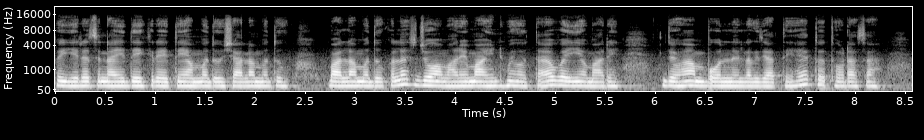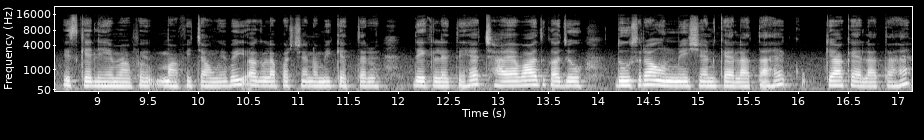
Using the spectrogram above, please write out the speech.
तो ये रचनाएँ देख रहे थे हम, मधुशाला, मधु, बाला मधु कलश जो हमारे माइंड में होता है, वही हमारे जो है हम बोलने लग जाते हैं। तो थोड़ा सा इसके लिए माफ़ी माफ़ी चाहूँगी। भाई, अगला प्रश्न हम इकहत्तर देख लेते हैं। छायावाद का जो दूसरा उन्मेषण कहलाता है क्या कहलाता है?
